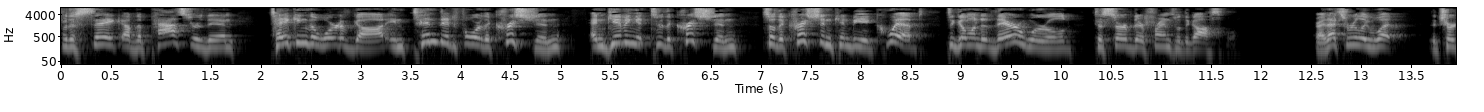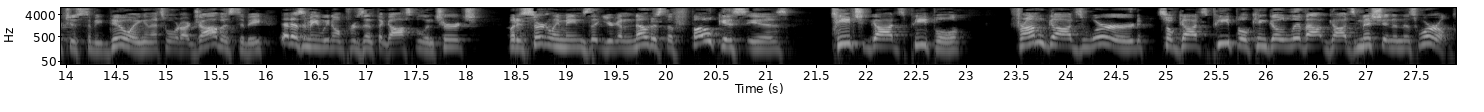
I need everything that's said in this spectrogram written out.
for the sake of the pastor then taking the word of God intended for the Christian and giving it to the Christian so the Christian can be equipped to go into their world to serve their friends with the gospel. Right? That's really what the church is to be doing, and that's what our job is to be. That doesn't mean we don't present the gospel in church, but it certainly means that you're going to notice the focus is teach God's people from God's word so God's people can go live out God's mission in this world.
